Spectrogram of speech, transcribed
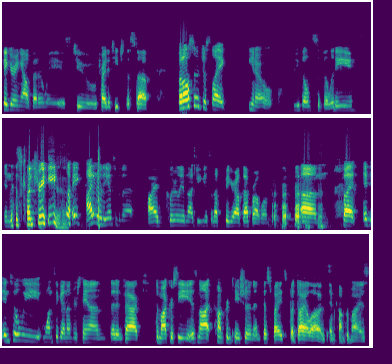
figuring out better ways to try to teach this stuff, but also just like you know rebuild civility in this country. Like I don't know the answer to that. I clearly am not genius enough to figure out that problem. um, but if, until we once again understand that, in fact, democracy is not confrontation and fistfights, but dialogue and compromise,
